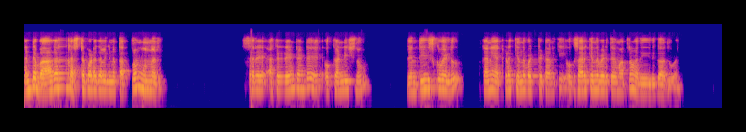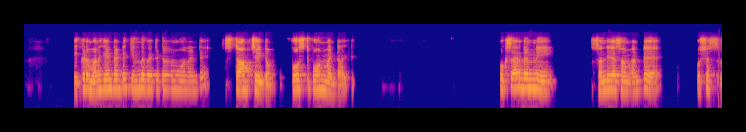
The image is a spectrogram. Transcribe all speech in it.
అంటే బాగా కష్టపడగలిగిన తత్వం ఉన్నది. సరే అక్కడ ఏంటంటే ఒక కండిషను దీన్ని తీసుకువెళ్ళు కానీ ఎక్కడ కింద పెట్టడానికి ఒకసారి కింద పెడితే మాత్రం అది ఇది కాదు అని. ఇక్కడ మనకేంటంటే కింద పెట్టటము అని అంటే స్టాప్ చేయటం పోస్ట్ పోన్ మెంటాలిటీ ఒకసారి దాన్ని సంధ్యా సం అంటే ఉషస్సు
